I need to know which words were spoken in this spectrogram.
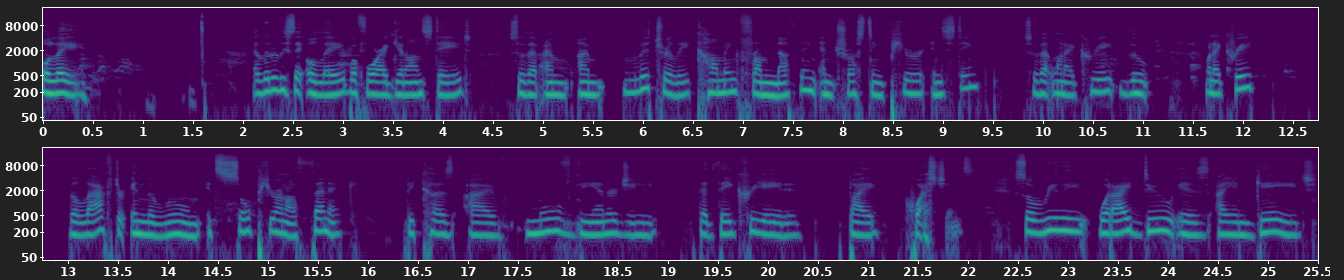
ole. I literally say ole before I get on stage so that I'm I'm literally coming from nothing and trusting pure instinct so that when I create the when I create the laughter in the room, it's so pure and authentic because I've moved the energy that they created by questions. So, really, what I do is I engage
